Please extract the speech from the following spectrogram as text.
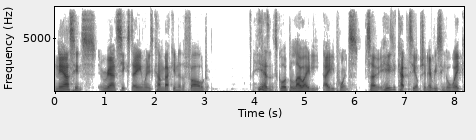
now, since round 16, when he's come back into the fold, he hasn't scored below 80, 80 points. So he's a captaincy option every single week.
